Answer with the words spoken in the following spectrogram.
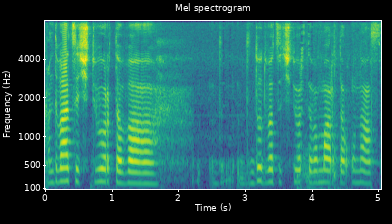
24 до 24 марта у нас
